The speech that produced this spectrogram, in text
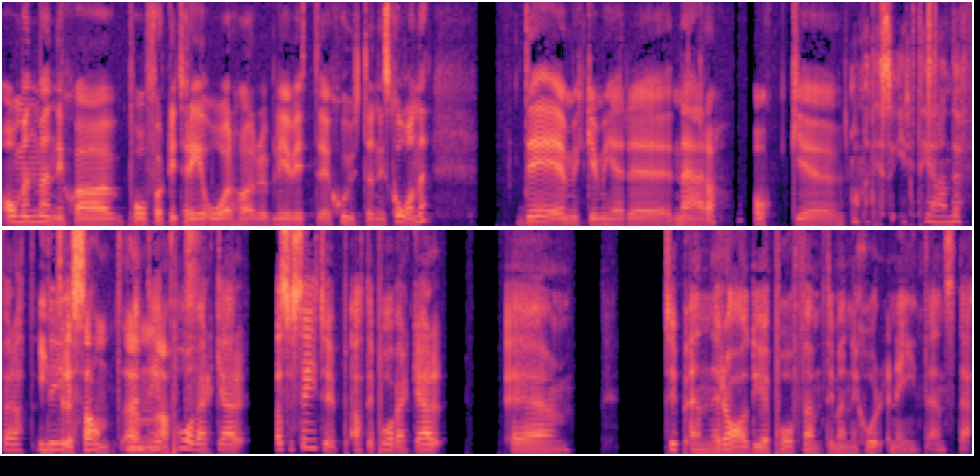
om en människa på 43 år har blivit eh, skjuten i Skåne. Det är mycket mer eh, nära och eh, Åh, men det är så irriterande för att det, intressant men än det att... påverkar, alltså säg typ att det påverkar ehm, typ en radie på 50 människor, nej inte ens det.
